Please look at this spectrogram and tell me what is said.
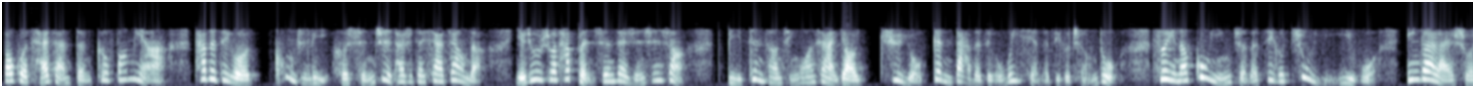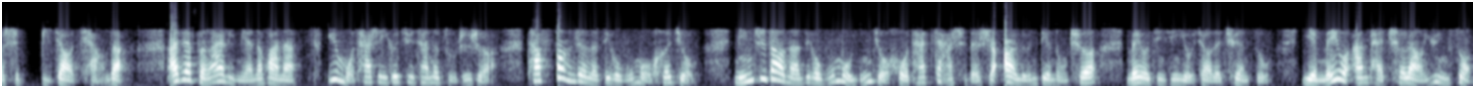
包括财产等各方面啊，他的这个控制力和神智，他是在下降的。也就是说，他本身在人身上比正常情况下要具有更大的这个危险的这个程度。所以呢，共饮者的这个注意义务，应该来说是比较强的。而在本案里面的话呢，玉某他是一个聚餐的组织者，他放任了这个吴某喝酒，明知道呢这个吴某饮酒后他驾驶的是二轮电动车，没有进行有效的劝阻，也没有安排车辆运送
